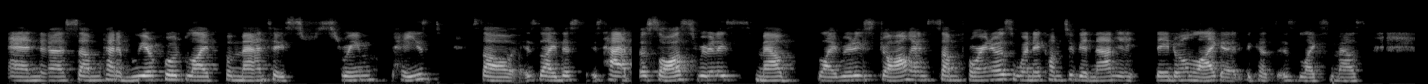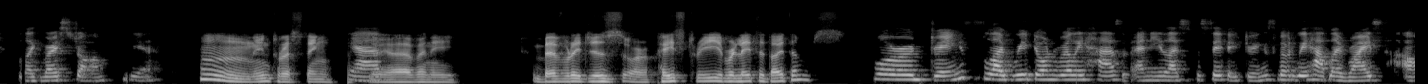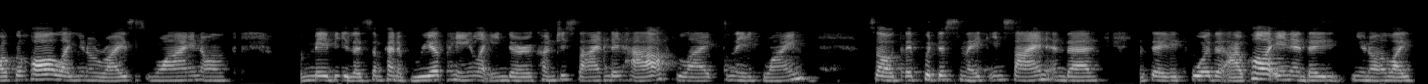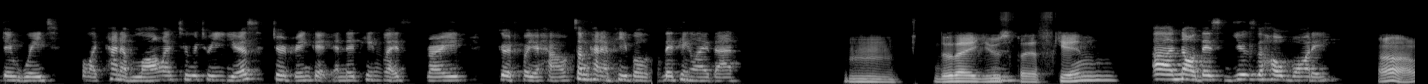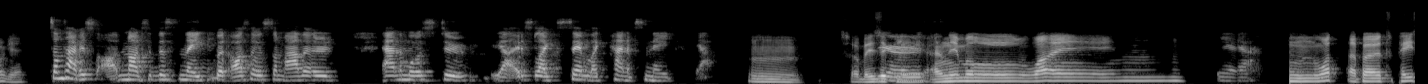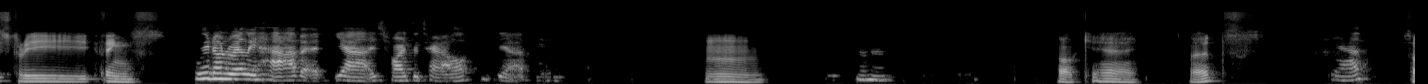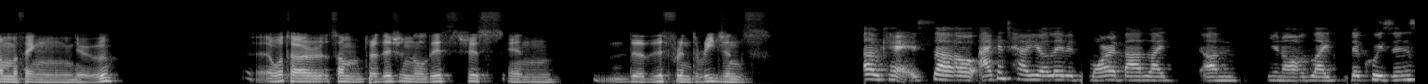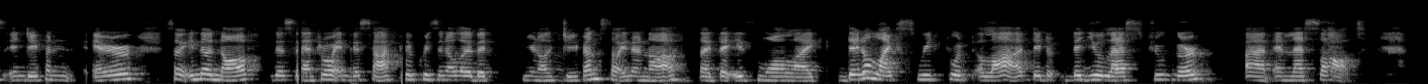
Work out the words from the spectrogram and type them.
and uh, some kind of weird food like fermented shrimp paste. So it's like this. It's had a sauce really smell like really strong, and some foreigners when they come to Vietnam they, they don't like it because it's like smells like very strong. Yeah. hmm, interesting. Yeah. Do you have any beverages or pastry related items? For drinks, like we don't really have any like specific drinks, but we have like rice alcohol, like you know, rice wine or maybe like some kind of real pain like in their countryside they have like snake wine. So they put the snake inside and then they pour the alcohol in and they, you know, like they wait for like kind of long, like two or three years to drink it. And they think like it's very good for your health. Some kind of people, they think like that. Hmm. Do they use the skin? Uh, no, they use the whole body. Ah, okay. Sometimes it's not the snake, but also some other animals too. Yeah, it's like same like kind of snake. Yeah, Hmm. So basically, Yes. animal wine. yeah. And what about pastry things? We don't really have it. Yeah, it's hard to tell. Yeah. Hmm. hmm Okay. That's Yeah. something new. Uh, what are some traditional dishes in the different regions? Okay, so I can tell you a little bit more about like um you know like the cuisines in different area. So in the north, the central and the south, the cuisine a little bit you know different. So in the north, like there is more like they don't like sweet food a lot. They don't, they use less sugar um, and less salt.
